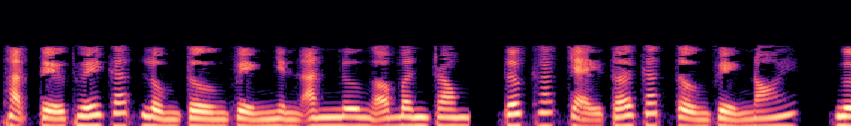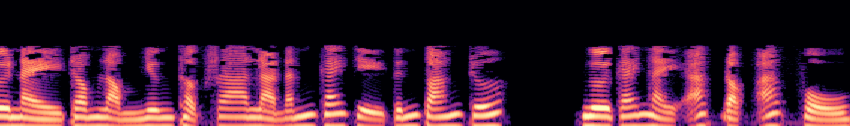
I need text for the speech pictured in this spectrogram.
Thạch tiểu thúy cách lùng tường viện nhìn anh nương ở bên trong, tức khắc chạy tới cách tường viện nói, người này trong lòng nhưng thật ra là đánh cái gì tính toán trước. Ngươi cái này ác độc ác phụ.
